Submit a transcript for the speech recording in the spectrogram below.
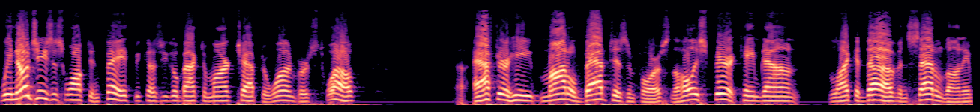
We know Jesus walked in faith because you go back to Mark chapter 1, verse 12 uh, after he modeled baptism for us, the Holy Spirit came down like a dove and settled on him.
